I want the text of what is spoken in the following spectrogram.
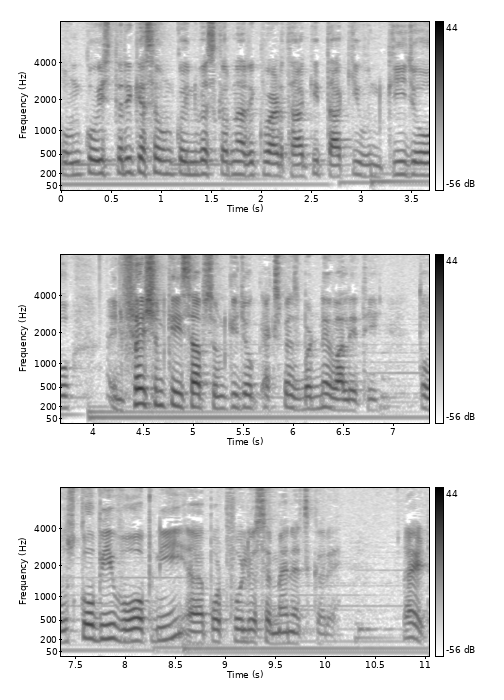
तो उनको इस तरीके से उनको इन्वेस्ट करना रिक्वायर्ड था कि ताकि उनकी जो इन्फ्लेशन के हिसाब से उनकी जो एक्सपेंस बढ़ने वाली थी तो उसको भी वो अपनी पोर्टफोलियो से मैनेज करे। राइट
